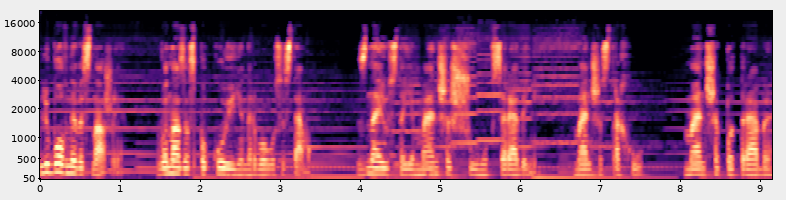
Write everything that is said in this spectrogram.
Любов не виснажує, вона заспокоює нервову систему. З нею стає менше шуму всередині, менше страху, менше потреби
